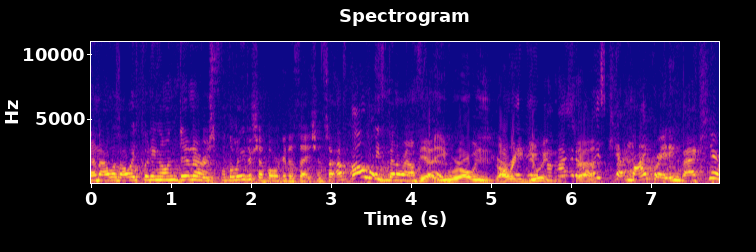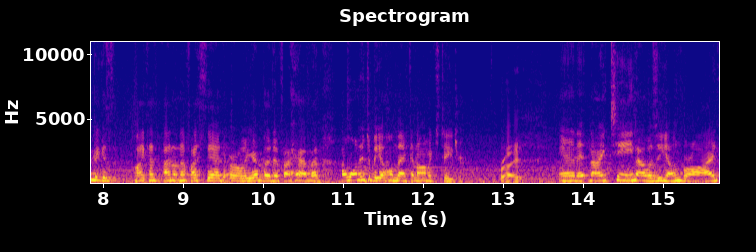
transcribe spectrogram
and I was always putting on dinners for the leadership organization. So I've always been around. Yeah, food. you were always already And- doing and I, this. I Yeah. always kept migrating back here because, like I, I don't know if I said earlier, but if I haven't, I wanted to be a home economics teacher. Right. And at 19, I was a young bride.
